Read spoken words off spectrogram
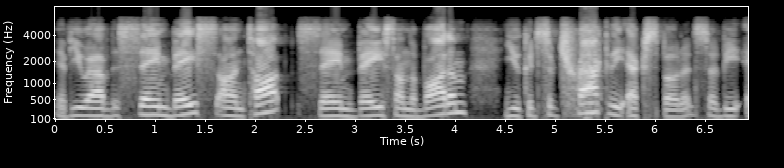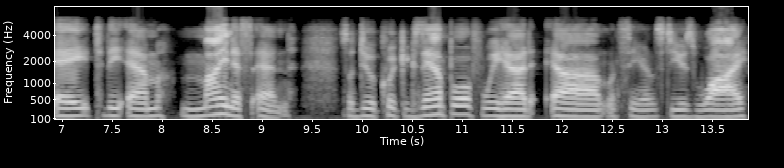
If you have the same base on top, same base on the bottom, you could subtract the exponents. So it'd be a to the m minus n. So do a quick example. If we had, uh, let's see here, let's use y,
